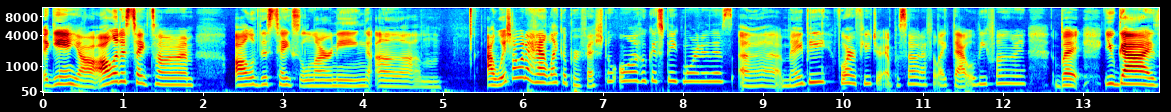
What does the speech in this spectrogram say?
again, y'all, all of this takes time. All of this takes learning. Um, I wish I would have had like a professional on who could speak more to this. Uh, maybe for a future episode. I feel like that would be fun. But you guys,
